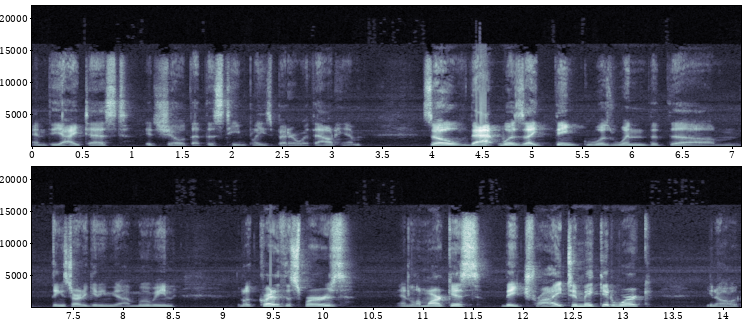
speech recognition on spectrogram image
and the eye test, it showed that this team plays better without him. So that was, I think, was when the, the um, things started getting uh, moving look, credit the Spurs and Lamarcus. They tried to make it work. You know,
